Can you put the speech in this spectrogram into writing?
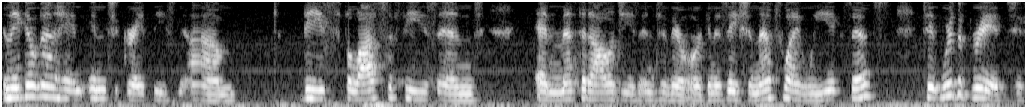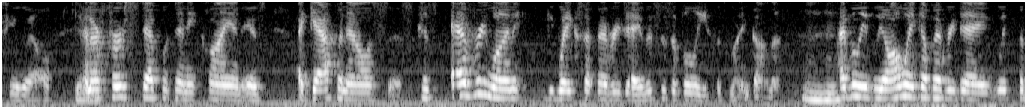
And they don't know how to integrate these um, these philosophies and and methodologies into their organization. That's why we exist. To, we're the bridge, if you will. Yeah. And our first step with any client is a gap analysis because everyone wakes up every day. This is a belief of mine, Donna. Mm-hmm. I believe we all wake up every day with the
